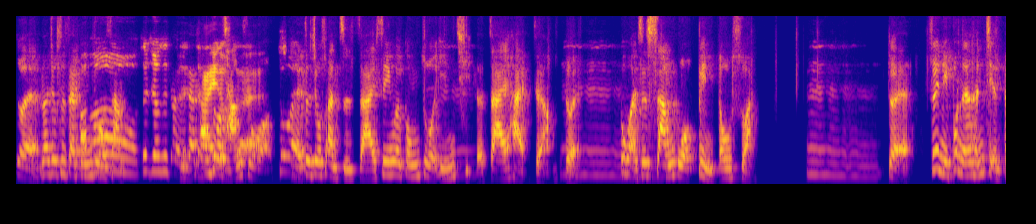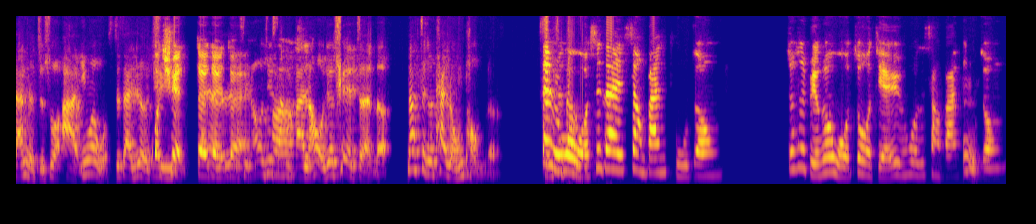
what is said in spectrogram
对，那就是在工作上，哦，这就是在工作场所，对，对，这就算职灾，是因为工作引起的灾害，这样对，不管是伤或病都算。嗯嗯嗯嗯，对，所以你不能很简单的只说啊，因为我是在热区，我确，对对对，然后去上班，然后我就确诊了。那这个太笼统了。但如果我是在上班途中，就是比如说我坐捷运或是上班途中，嗯、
